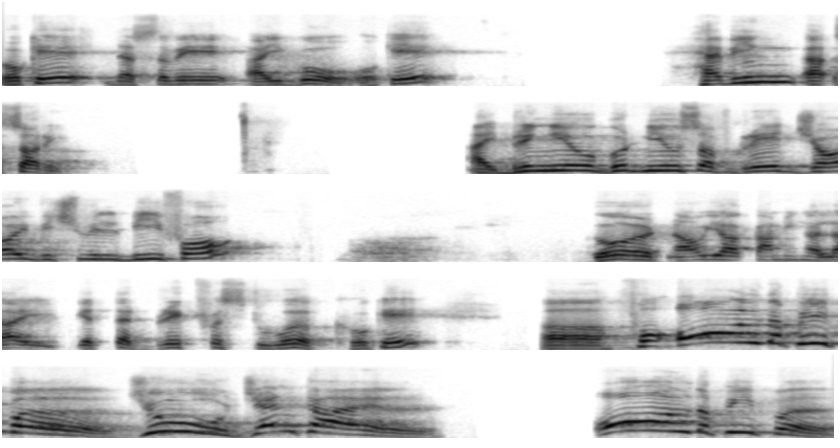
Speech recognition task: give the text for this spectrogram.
Okay, that's the way I go. Okay, having, uh, sorry. I bring you good news of great joy, which will be for Good. Now you are coming alive. Get that breakfast to work. Okay. Uh, for all the people, Jew, Gentile, all the people,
